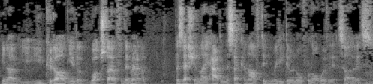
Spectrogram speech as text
you know, you, you could argue that Rochdale, for the amount of possession they had in the second half, didn't really do an awful lot with it. So mm. it's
